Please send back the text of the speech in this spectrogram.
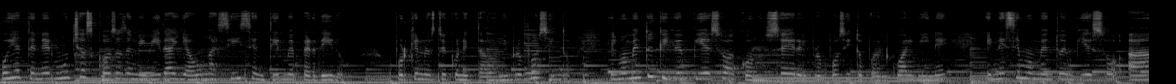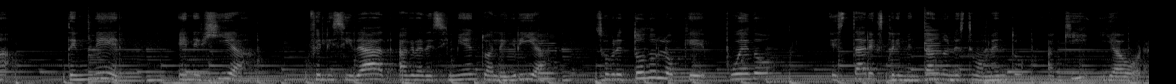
voy a tener muchas cosas en mi vida y aún así sentirme perdido porque no estoy conectado a mi propósito. El momento en que yo empiezo a conocer el propósito por el cual vine, en ese momento empiezo a tener energía, felicidad, agradecimiento, alegría sobre todo lo que puedo estar experimentando en este momento, aquí y ahora.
